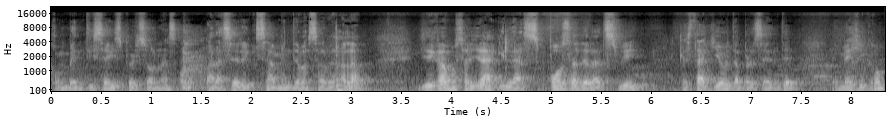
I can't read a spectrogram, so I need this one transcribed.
con 26 personas para hacer examen de Basar de. Llegamos allá y la esposa de Ratzvi, que está aquí ahorita presente en México,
